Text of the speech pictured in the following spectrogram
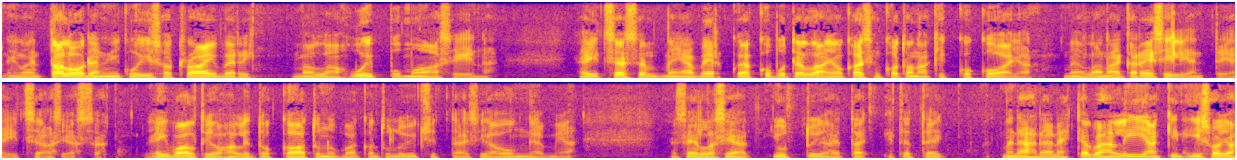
niin kuin talouden niin kuin iso driveri. Me ollaan huippumaa siinä. Ja itse asiassa meidän verkkoja koputellaan jokaisen kotonakin koko ajan. Me ollaan aika resilienttejä itse asiassa. Ei valtiohallinto ole kaatunut, vaikka on tullut yksittäisiä ongelmia ja sellaisia juttuja, että, että me nähdään ehkä vähän liiankin isoja,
